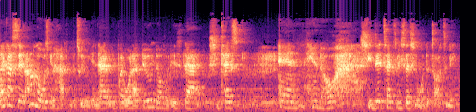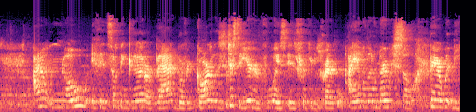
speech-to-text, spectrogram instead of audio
Like I said, I don't know what's gonna happen between me and Natalie, but what I do know is that she texted me. And, you know, she did text me, said she wanted to talk to me. I don't know if it's something good or bad, but regardless, just to hear her voice is freaking incredible. I am a little nervous, so bear with me.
